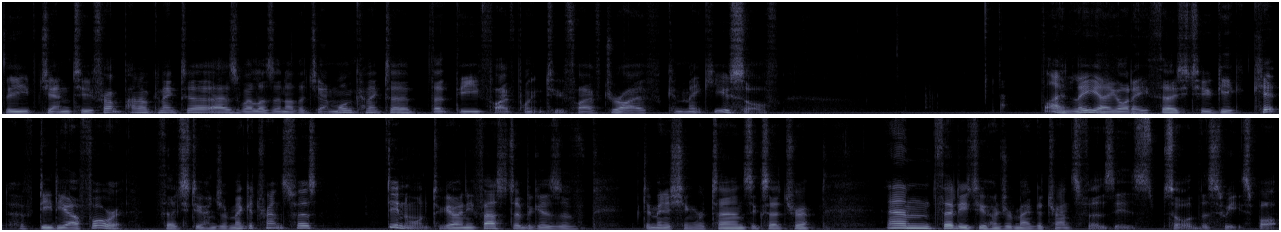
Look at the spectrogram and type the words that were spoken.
the Gen 2 front panel connector as well as another Gen 1 connector that the 5.25 drive can make use of. Finally, I got a 32 gig kit of DDR4 at 3200 megatransfers didn't want to go any faster because of diminishing returns, etc. And 3200 mega transfers is sort of the sweet spot.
